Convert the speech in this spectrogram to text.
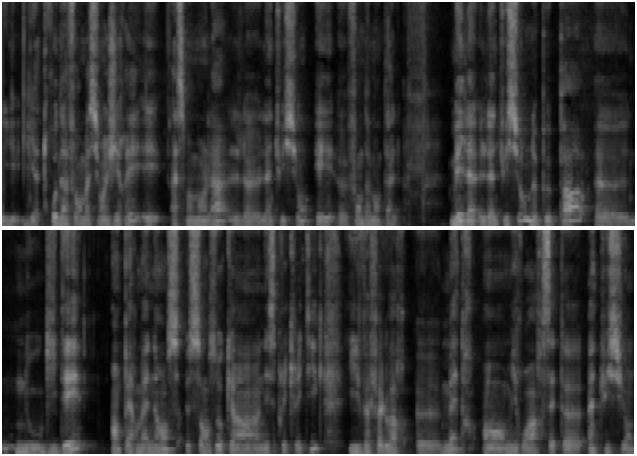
il y a trop d'informations à gérer, et à ce moment-là, l'intuition est euh, fondamentale. Mais l'intuition ne peut pas euh, nous guider en permanence sans aucun esprit critique. Il va falloir euh, mettre en miroir cette euh, intuition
